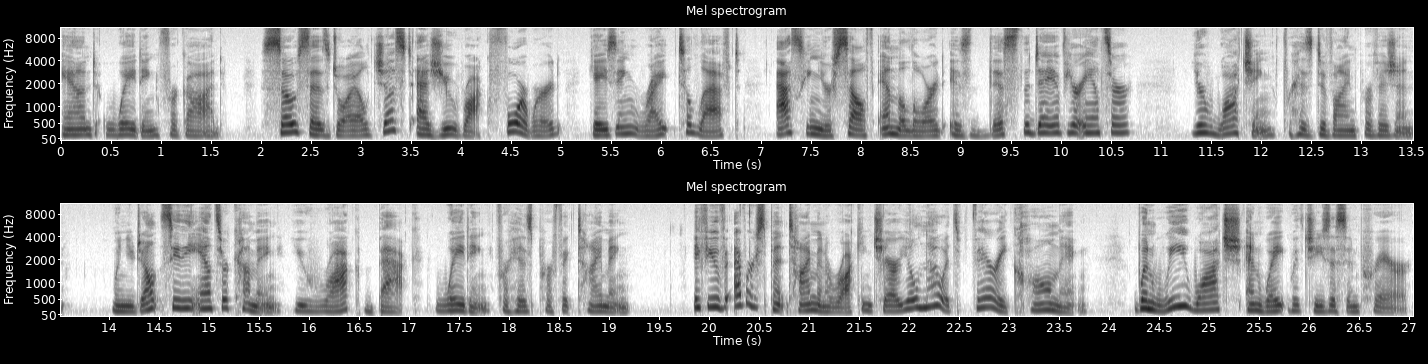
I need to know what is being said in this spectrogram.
and waiting for God. So, says Doyle, just as you rock forward, gazing right to left, asking yourself and the Lord, Is this the day of your answer? You're watching for His divine provision. When you don't see the answer coming, you rock back, waiting for His perfect timing. If you've ever spent time in a rocking chair, you'll know it's very calming. When we watch and wait with Jesus in prayer,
